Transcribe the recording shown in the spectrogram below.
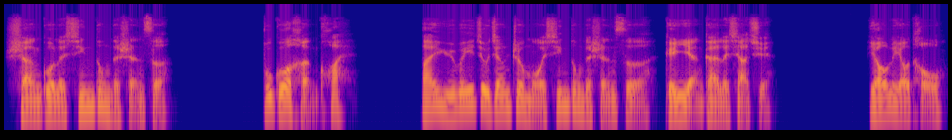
闪过了心动的神色。不过很快，白雨薇就将这抹心动的神色给掩盖了下去，摇了摇头。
